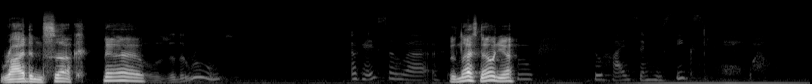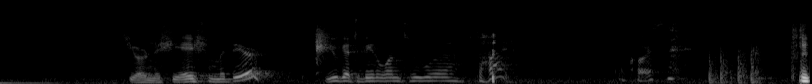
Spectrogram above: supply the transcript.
Ride and suck. No. Those are the rules. Okay, so uh, It was nice knowing you. who who hides and who seeks? Oh, well. It's your initiation, my dear. You get to be the one to uh, to hide. Of course. This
